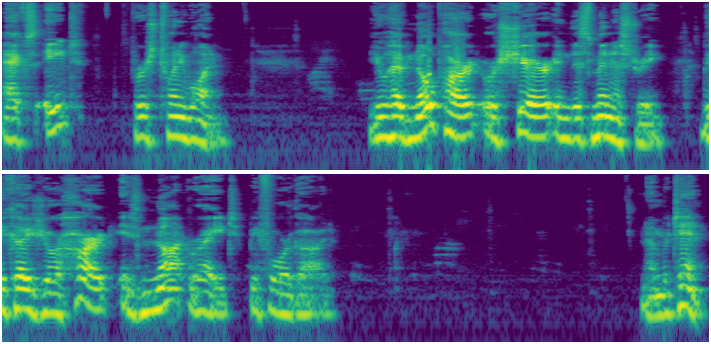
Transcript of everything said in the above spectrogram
Acts 8, verse 21. You have no part or share in this ministry because your heart is not right before God. Number 10.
